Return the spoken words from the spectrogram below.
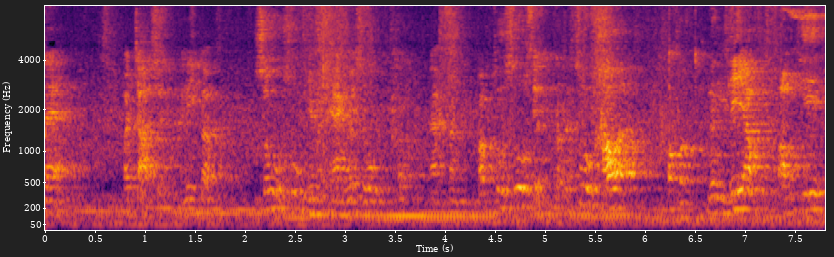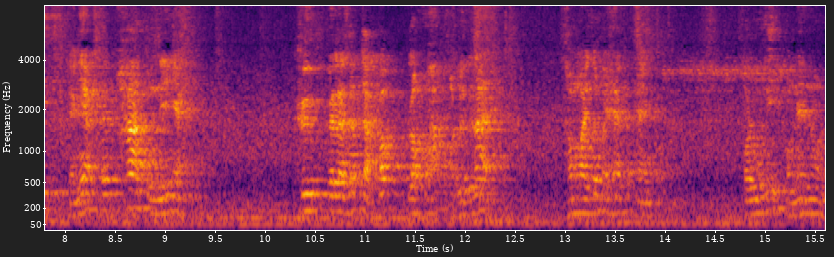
แรกมาจับเสร็จอันนี้ก็สู้สู้ยังไม่แทงไม่สู้นะมันปั๊บสู้สู้เสร็จเราก็สู้เขาอะเขาก็หนึ่งทีเอาสองทีอย่างเงี้ยเป็นพลาดตรงนี้ไงคือเวลาเขาจับปั๊บเราคว้าก่อนเลยก็ได้ทำไมต้องไปให้เขาแทงก่อนพอรู้นี่ของแน่นอน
